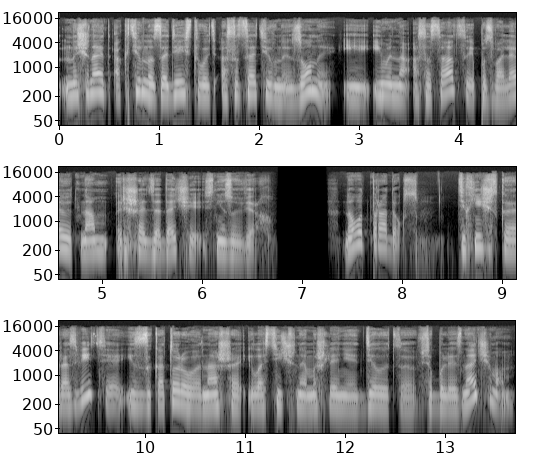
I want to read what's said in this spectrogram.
начинает активно задействовать ассоциативные зоны, и именно ассоциации позволяют нам решать задачи снизу вверх. Но вот парадокс. Техническое развитие, из-за которого наше эластичное мышление делается все более значимым,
